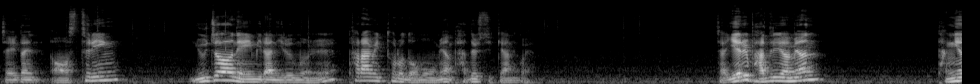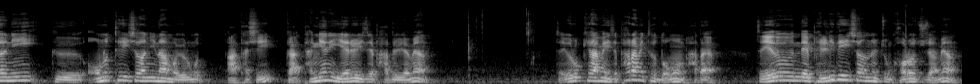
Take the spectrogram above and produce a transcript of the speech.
자 일단 어, 스트링 유저네임이란 이름을 파라미터로 넘어오면 받을 수 있게 하는 거예요. 자, 얘를 받으려면 당연히 그 어노테이션이나 뭐 이런 거, 아, 다시. 그러니까 당연히 얘를 이제 받으려면 자, 이렇게 하면 이제 파라미터 넘으면 받아요. 자, 얘도 근데 밸리데이션을 좀 걸어주자면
